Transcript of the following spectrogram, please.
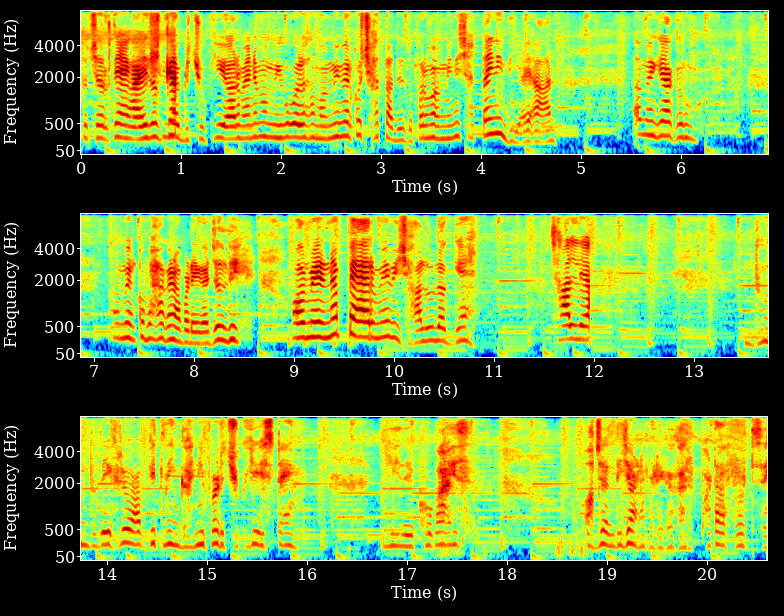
तो चलते हैं गाइस लग चुकी है और मैंने मम्मी को बोला था मम्मी मेरे को छत्ता दे दो। पर मम्मी ने छत्ता ही नहीं दिया यार। अब मैं क्या करूँ? अब मेरे को भागना पड़ेगा जल्दी। और मेरे ना पैर में भी छालू लग गए हैं। छाल लिया धुंध देख रहे हो आप कितनी घनी पड़ चुकी है इस टाइम ये देखो गाइस और जल्दी जाना पड़ेगा घर फटाफट से।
